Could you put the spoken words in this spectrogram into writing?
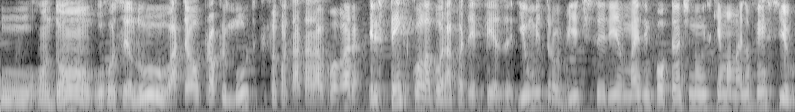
o Rondon, o Roselu, até o próprio Muto, que foi contratado agora, eles têm que colaborar com a defesa. E o Mitrovic seria mais importante num esquema mais ofensivo,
